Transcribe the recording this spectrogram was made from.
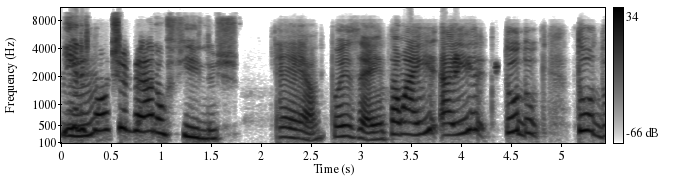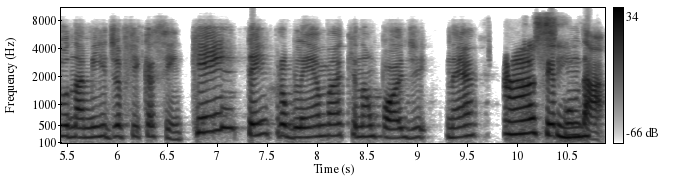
E eles uhum. não tiveram filhos. É, pois é. Então aí, aí tudo, tudo na mídia fica assim. Quem tem problema que não pode, né, Ah, sim. fecundar,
